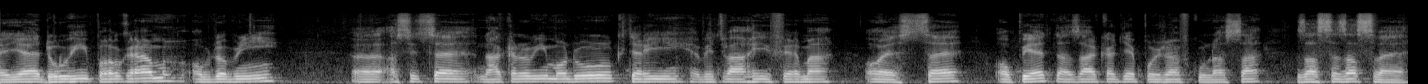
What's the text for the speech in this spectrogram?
Je druhý program obdobný, eh, a sice nákladový modul, který vytváří firma OSC opět na základě požadavku NASA zase za své.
